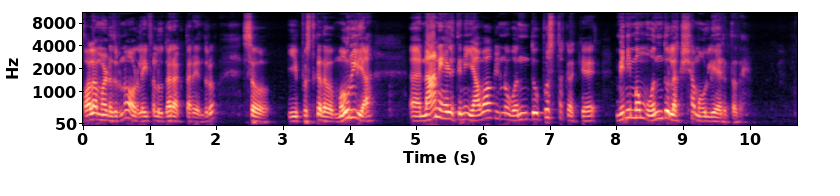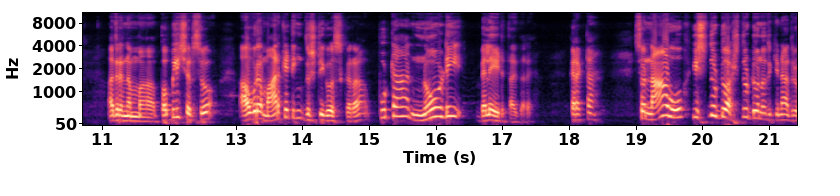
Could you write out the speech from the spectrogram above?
ಫಾಲೋ ಮಾಡಿದ್ರು ಅವ್ರ ಲೈಫಲ್ಲಿ ಉದ್ಧಾರ ಆಗ್ತಾರೆ ಅಂದರು. ಸೊ ಈ ಪುಸ್ತಕದ ಮೌಲ್ಯ ನಾನು ಹೇಳ್ತೀನಿ ಯಾವಾಗಲೂ ಒಂದು ಪುಸ್ತಕಕ್ಕೆ ಮಿನಿಮಮ್ ಒಂದು ಲಕ್ಷ ಮೌಲ್ಯ ಇರ್ತದೆ. ಆದರೆ ನಮ್ಮ ಪಬ್ಲಿಷರ್ಸು ಅವರ ಮಾರ್ಕೆಟಿಂಗ್ ದೃಷ್ಟಿಗೋಸ್ಕರ ಪುಟ ನೋಡಿ ಬೆಲೆ ಇಡ್ತಾ ಇದ್ದಾರೆ. ಕರೆಕ್ಟಾ? ಸೊ ನಾವು ಇಷ್ಟು ದುಡ್ಡು, ಅಷ್ಟು ದುಡ್ಡು ಅನ್ನೋದಕ್ಕಿಂತ ಅದ್ರ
